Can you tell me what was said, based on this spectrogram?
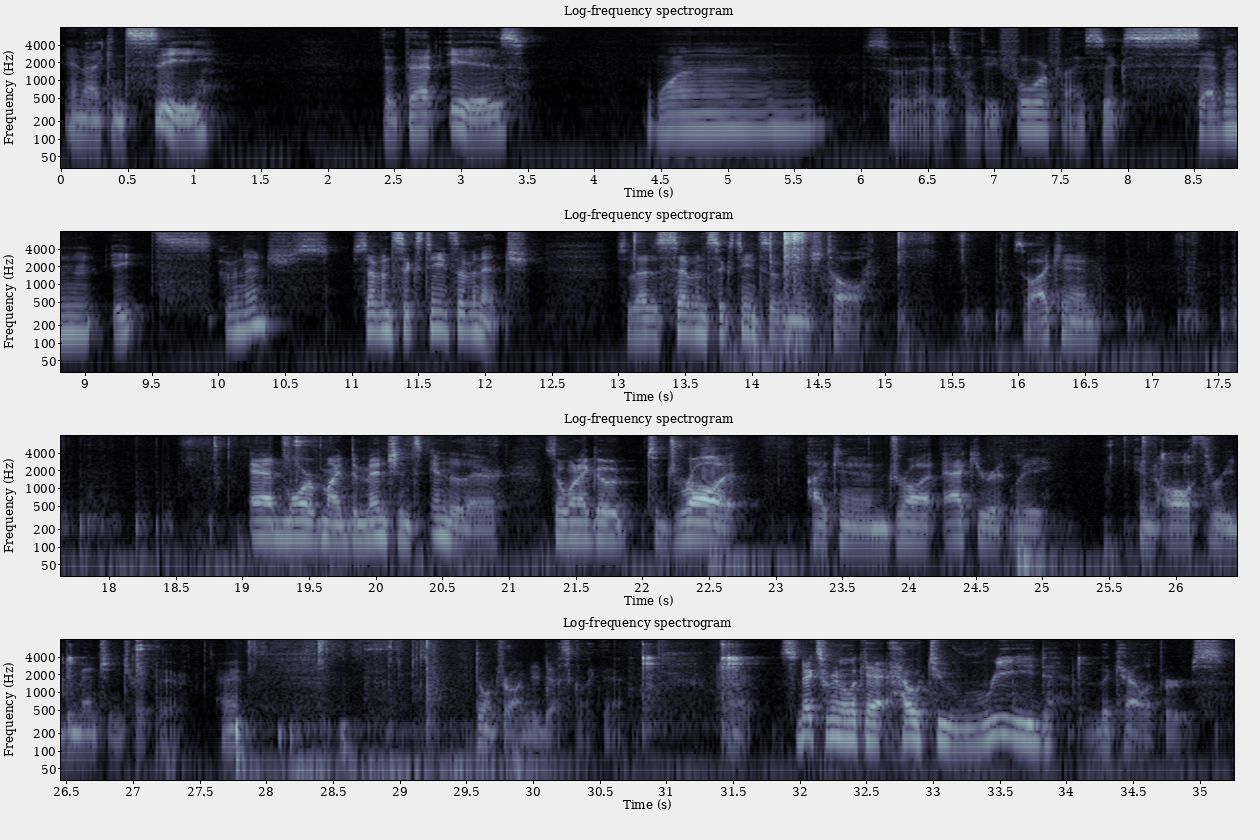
and I can see that that is one, so that is one, three, four, five, six, seven eighths of an inch, seven sixteenths of an inch. So that is seven sixteenths of an inch tall. So I can add more of my dimensions into there. So when I go to draw it, I can draw it accurately in all three dimensions right there. All right. Don't draw on your desk like that. All right. So next we're going to look at how to read the calipers.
